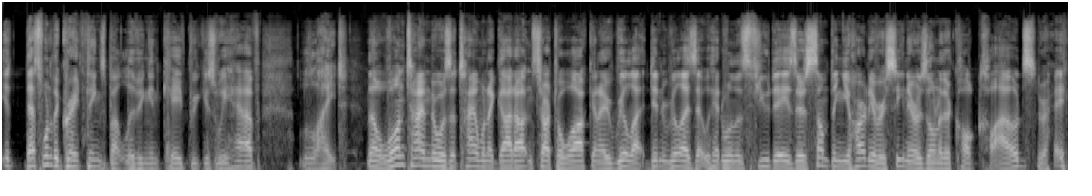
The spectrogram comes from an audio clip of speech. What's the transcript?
it, that's one of the great things about living in Cave Creek is we have light. Now, one time there was a time when I got out and started to walk, and I realized, didn't realize that we had one of those few days. There's something you hardly ever see in Arizona. They're called clouds, right?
